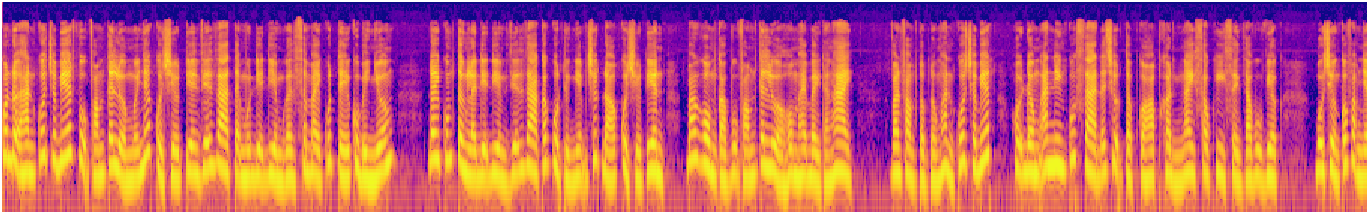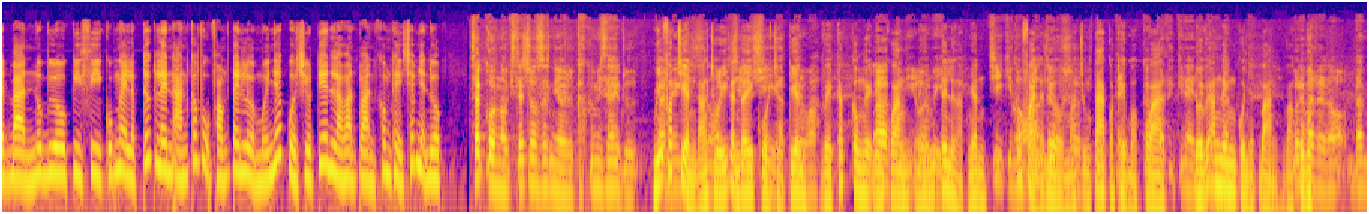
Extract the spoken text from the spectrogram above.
Quân đội Hàn Quốc cho biết vụ phóng tên lửa mới nhất của Triều Tiên diễn ra tại một địa điểm gần sân bay quốc tế của Bình Nhưỡng. Đây cũng từng là địa điểm diễn ra các cuộc thử nghiệm trước đó của Triều Tiên, bao gồm cả vụ phóng tên lửa hôm 27 tháng 2. Văn phòng Tổng thống Hàn Quốc cho biết, Hội đồng An ninh Quốc gia đã triệu tập cuộc họp khẩn ngay sau khi xảy ra vụ việc. Bộ trưởng Quốc phòng Nhật Bản Nobio Kishi cũng ngay lập tức lên án các vụ phóng tên lửa mới nhất của Triều Tiên là hoàn toàn không thể chấp nhận được. Những phát triển đáng chú ý gần đây của Triều Tiên về các công nghệ liên quan đến tên lửa hạt nhân không phải là điều mà chúng ta có thể bỏ qua đối với an ninh của Nhật Bản và khu vực.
